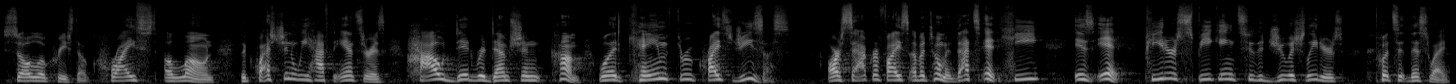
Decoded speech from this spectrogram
solo Christo, Christ alone, the question we have to answer is how did redemption come? Well, it came through Christ Jesus, our sacrifice of atonement. That's it. He is it. Peter, speaking to the Jewish leaders, puts it this way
